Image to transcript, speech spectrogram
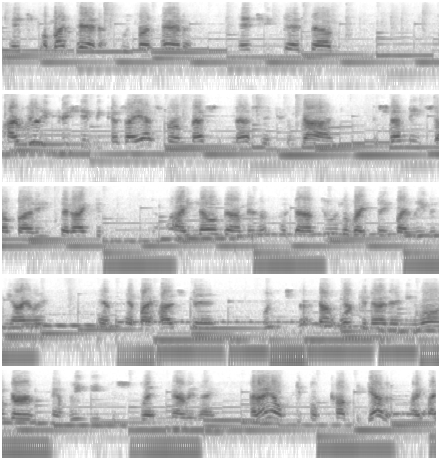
and she, or Montana. It was Montana, and she said, um, "I really appreciate because I asked for a mess- message from God to send me somebody that I could. I know that I'm in, that I'm doing the right thing by leaving the island, and, and my husband." was not working out any longer, and we need to split and everything. And I help people come together. I, I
